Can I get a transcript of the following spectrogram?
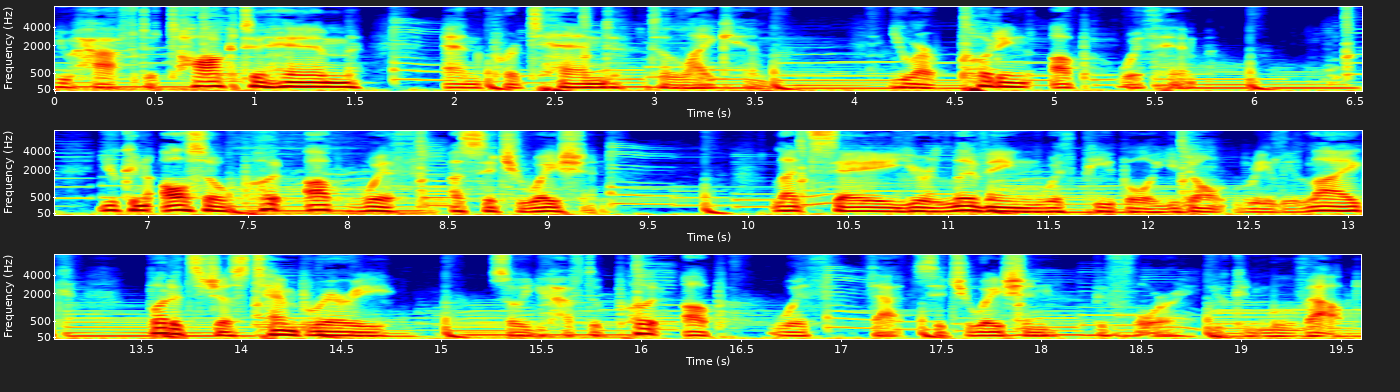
you have to talk to him and pretend to like him. You are putting up with him. You can also put up with a situation. Let's say you're living with people you don't really like, but it's just temporary, so you have to put up with that situation before you can move out.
